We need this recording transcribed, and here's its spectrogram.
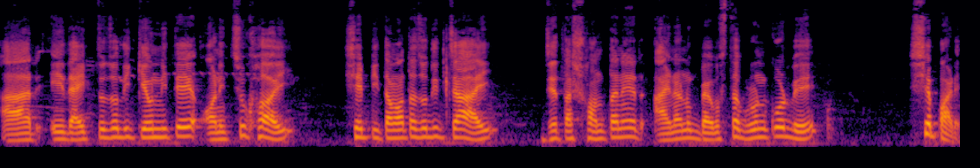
আর এই দায়িত্ব যদি কেউ নিতে অনিচ্ছুক হয় সেই পিতামাতা যদি চায় যে তার সন্তানের আইনানুগ ব্যবস্থা গ্রহণ করবে, সে পারে।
